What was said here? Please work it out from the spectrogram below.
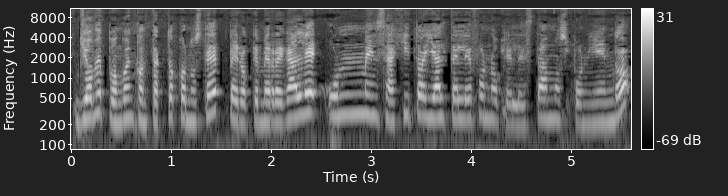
Yo me pongo en contacto con usted, pero que me regale un mensajito ahí al teléfono que le estamos poniendo.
